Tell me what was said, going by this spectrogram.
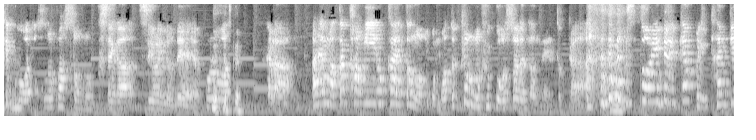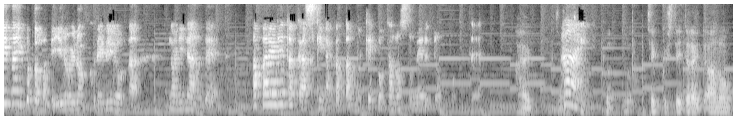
結構私のファッションの癖が強いのでフォロワーから あれまた髪色変えたのとかまた今日の服おしゃれだねとか、そういうキャンプに関係ないことまでいろいろくれるようなノリなんでアパレルとか好きな方も結構楽しめると思って。はい、はい、ちょっとチェックしていただいて、あの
